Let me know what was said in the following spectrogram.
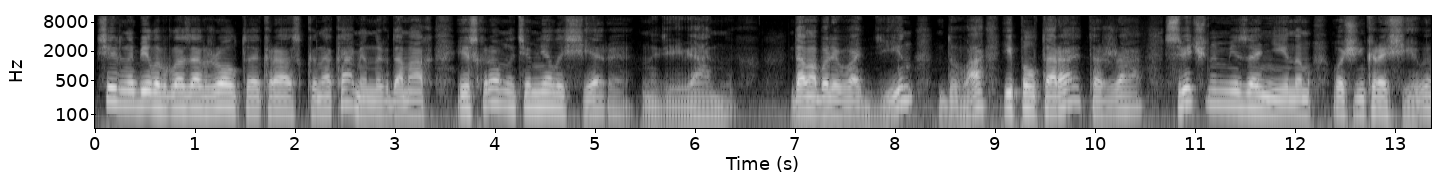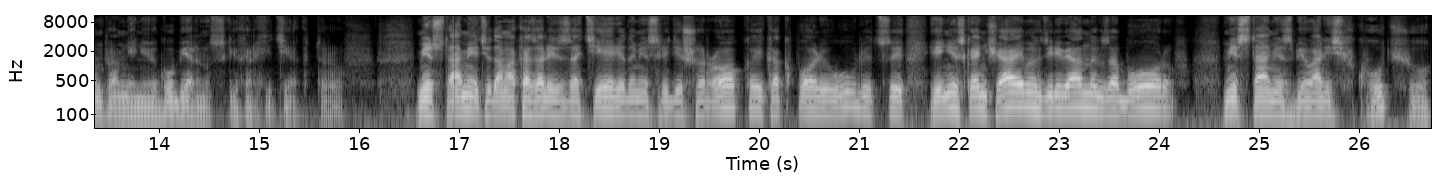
Сильно била в глазах желтая краска на каменных домах и скромно темнела серая на деревянных. Дома были в один, два и полтора этажа, с вечным мезонином, очень красивым, по мнению губернских архитекторов. Местами эти дома казались затерянными среди широкой, как поле улицы, и нескончаемых деревянных заборов. Местами сбивались в кучу,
